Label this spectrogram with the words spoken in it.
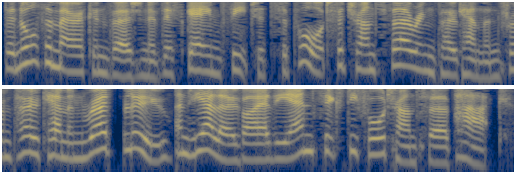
The North American version of this game featured support for transferring Pokémon from Pokémon Red, Blue, and Yellow via the N64 transfer pack.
